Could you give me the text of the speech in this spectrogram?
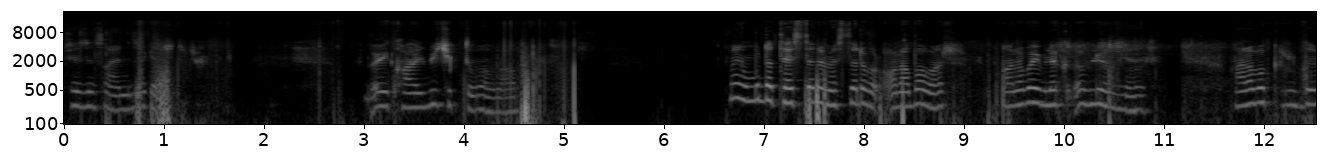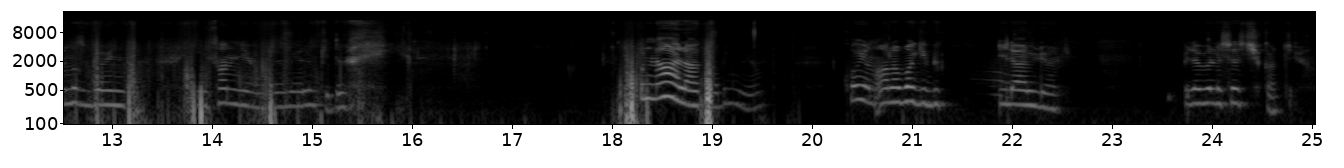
Sizin sayenizde geliştireceğim. Böyle kalbi çıktı vallahi. Ben burada testere mestere var. Araba var. Arabayı bile kırabiliyoruz yani. Araba kırdığımız bir oyunda. İnsan niye öldüremeyelim ki değil mi? Bu ne alaka bilmiyorum. Koyun araba gibi ilerliyor. Bir de böyle ses çıkartıyor.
